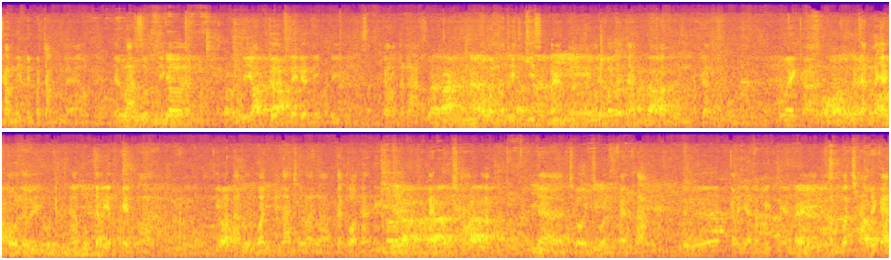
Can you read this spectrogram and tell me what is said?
กิจกรรมนี้เป็นประจำอยู่แล้ว อย่างล่าสุดนี่ก็พอดีออฟเกิดในเดือนนี้พอดีกรกฎาคมแล้ววันอาทิตย์ที่28นี้ออฟก็จะจัดทำบุญเหมือนกันครับผมด้วยการไม่จัดระใหญ่โตเลยนะครับผมจะเลี้ยงเพลพระที่วัดอรุณวัดราชวรารามแต่ก่อนหน้านี้ก็8โมงเช้าครับจะชวนชวนแฟนคลับ หรือกัลยาณมิตรเนี่ยทำวัดเช้าด้วยกัน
